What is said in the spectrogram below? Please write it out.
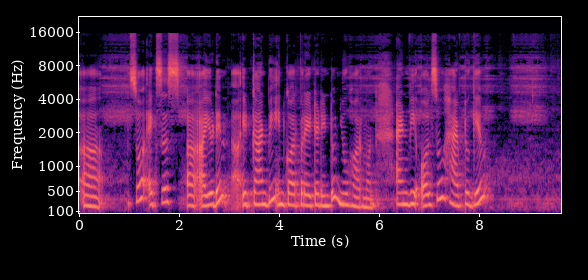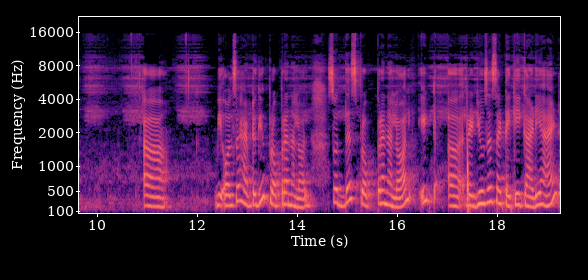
Uh, so excess uh, iodine uh, it can't be incorporated into new hormone. And we also have to give uh, we also have to give propranolol. So this propranolol it uh, reduces the tachycardia and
